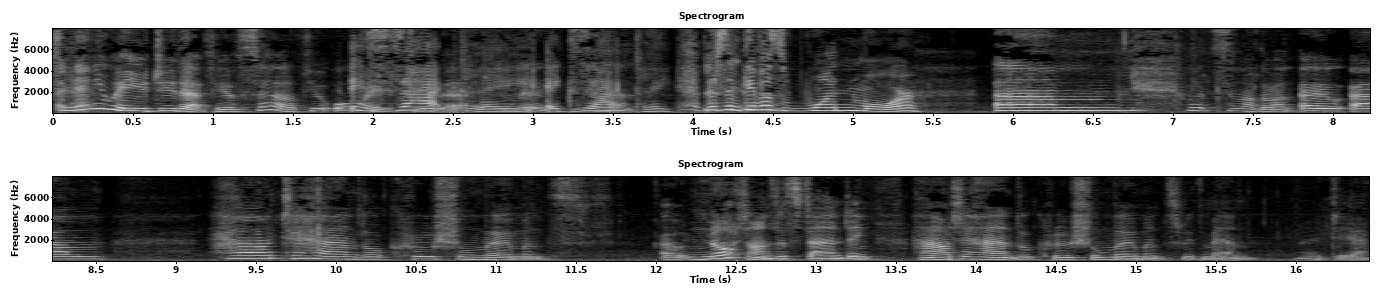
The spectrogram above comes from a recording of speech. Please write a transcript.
And anyway, you do that for yourself. You always do that, exactly. Exactly. Listen, give us one more. Um, what's another one? Oh, um, how to handle crucial moments. Oh, not understanding how to handle crucial moments with men. Oh dear.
